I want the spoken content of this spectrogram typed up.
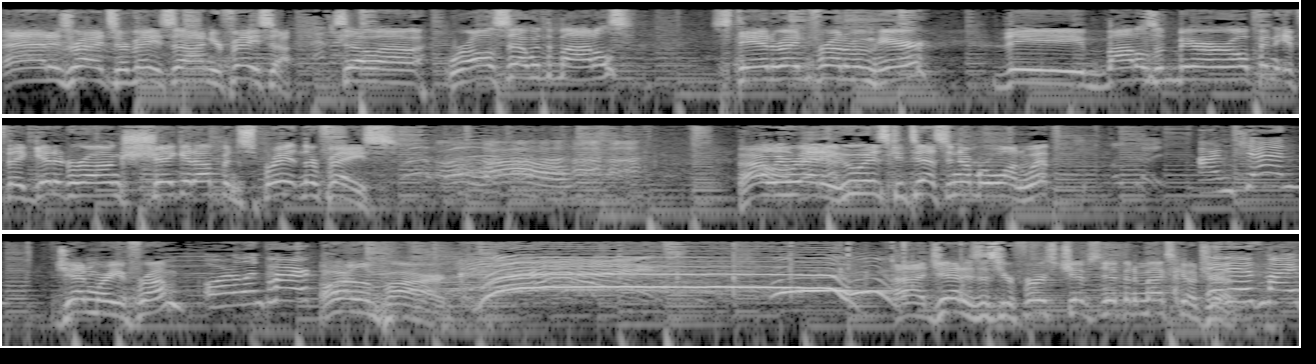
That is right, Cerveza on your Faso. So uh, we're all set with the bottles. Stand right in front of them here. The bottles of beer are open. If they get it wrong, shake it up and spray it in their face. Oh, wow. Are we ready? Who is contestant number one? Whip. I'm Jen. Jen, where are you from? Orland Park. Orland Park. Uh, Jen, is this your first chips dip in a Mexico trip? It is my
